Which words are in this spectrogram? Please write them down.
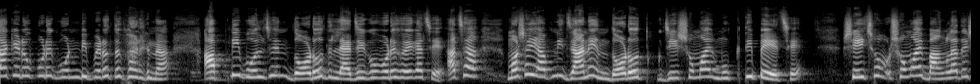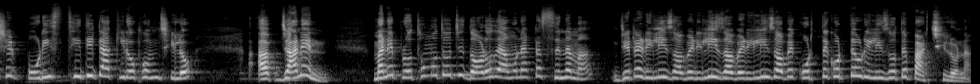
লাখের ওপরে গন্ডি পেরোতে পারে না। আপনি বলছেন দরদ ল্যাজে গোবরে হয়ে গেছে। আচ্ছা মশাই, আপনি জানেন দরদ যে সময় মুক্তি পেয়েছে, সেই সময় বাংলাদেশের পরিস্থিতিটা কীরকম ছিল? জানেন? মানে প্রথমত হচ্ছে দরদ এমন একটা সিনেমা, যেটা রিলিজ হবে রিলিজ হবে রিলিজ হবে, করতে করতেও রিলিজ হতে পারছিল না।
